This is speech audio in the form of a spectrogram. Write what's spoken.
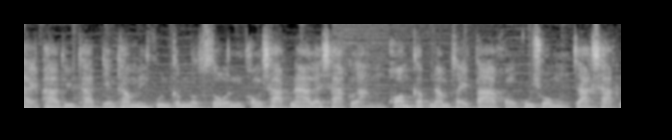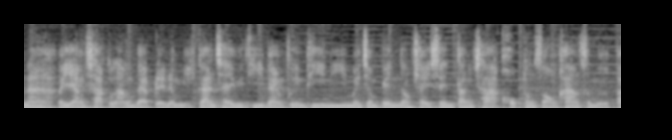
ถ่ายภาพทิวทัศน์ยังทำให้คุณกำหนดโซนของฉากหน้าและฉากหลัง พร้อมกับนำสายตาของผู้ชม จากฉากหน้าไปยังฉากหลังแบบไดนามิก การใช้วิธีแบ่งพื้นที่นี้ไม่จำเป็นต้องใช้เส้นตั้งฉากครบทั้งสองข้างเสมอไป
